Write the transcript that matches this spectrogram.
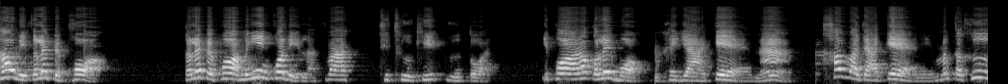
เฮานี่ก็เลยไปพ่อ ก็เลยไปพ่อมันยิ่งคนนี่ล่ะว่าที่ถือขี้กือตอดอีพอเราก็เลยบอกให้ยาแก้นะคำว่ายาแก้นี่ มันก็คือ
